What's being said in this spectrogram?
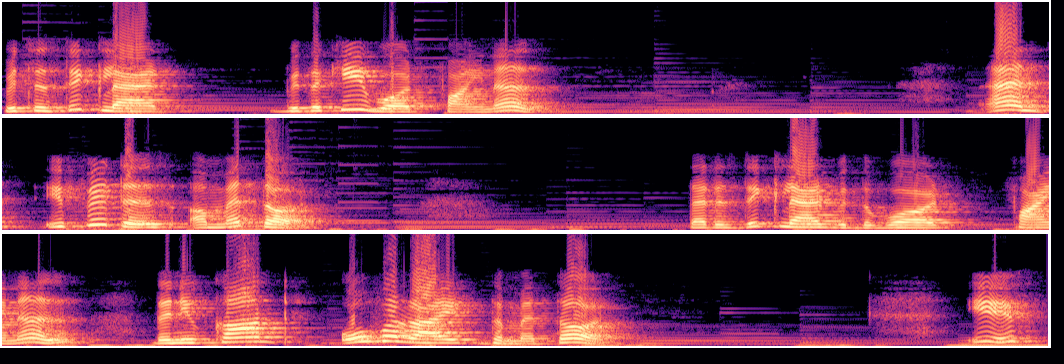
which is declared with the keyword final and if it is a method that is declared with the word final, then you can't override the method. If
